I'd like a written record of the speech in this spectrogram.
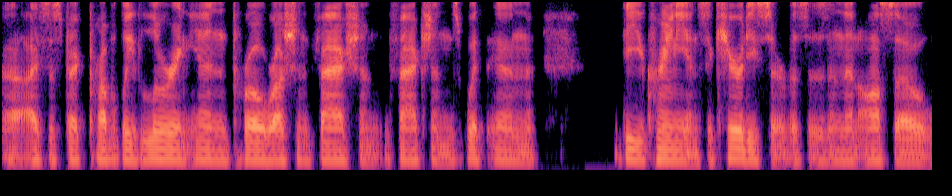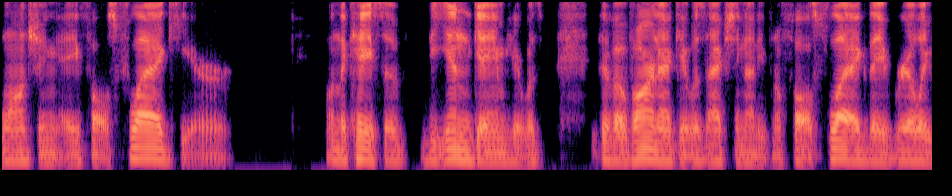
Uh, I suspect probably luring in pro-Russian faction factions within the Ukrainian security services, and then also launching a false flag here On the case of the end game here with Pivovarnik, it was actually not even a false flag. They really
